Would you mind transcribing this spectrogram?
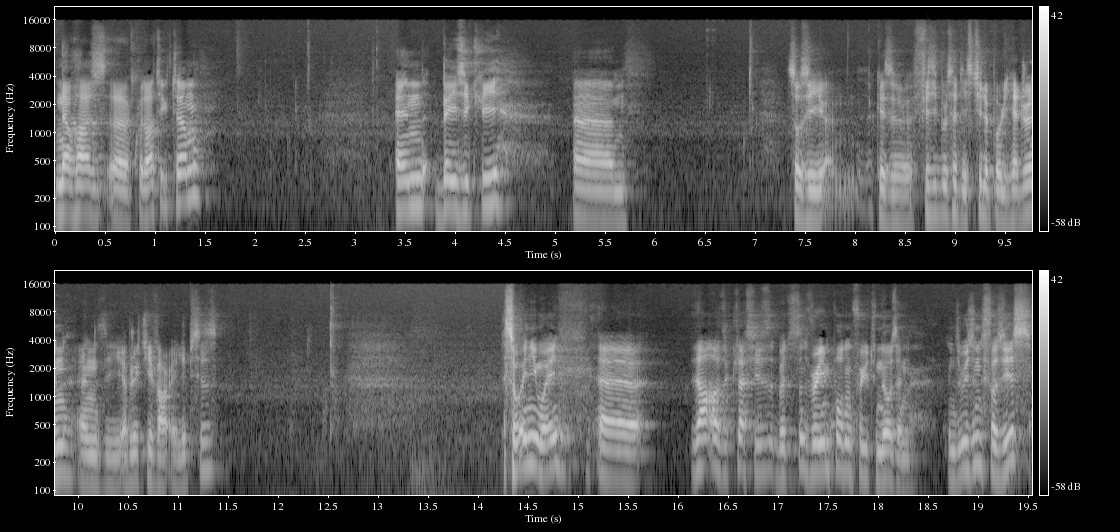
now has a quadratic term. And basically, um, so the, okay, the feasible set is still a polyhedron, and the objective are ellipses. So anyway, uh, there are the classes, but it's not very important for you to know them. And the reason for this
